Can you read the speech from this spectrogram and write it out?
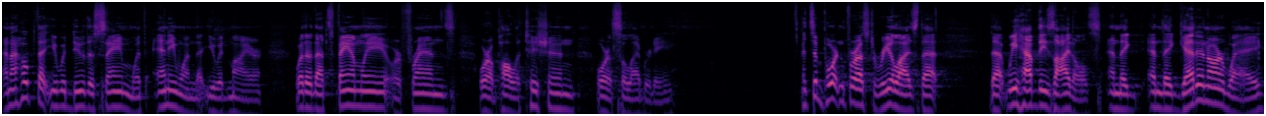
And I hope that you would do the same with anyone that you admire, whether that's family or friends or a politician or a celebrity. It's important for us to realize that, that we have these idols and they, and they get in our way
